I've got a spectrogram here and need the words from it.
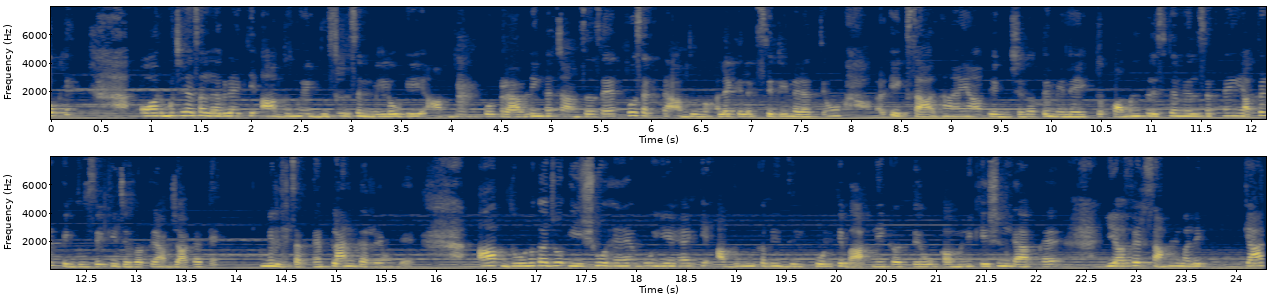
Okay okay? और मुझे ऐसा लग रहा है कि आप दोनों एक दूसरे से मिलोगे, आप दोनों को ट्रैवलिंग का चांसेस है। हो सकता है आप दोनों अलग अलग सिटी में रहते हो और एक साथ आए, आप एक जगह पे मिले, एक तो कॉमन प्लेस पे मिल सकते हैं या फिर एक दूसरे की जगह पे आप जा करके मिल सकते हैं प्लान कर रहे होंगे। आप दोनों का जो इशू है, वो ये है कि आप दोनों कभी दिल खोल के बात नहीं करते हो कम्युनिकेशन गैप है, या फिर सामने वाले क्या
